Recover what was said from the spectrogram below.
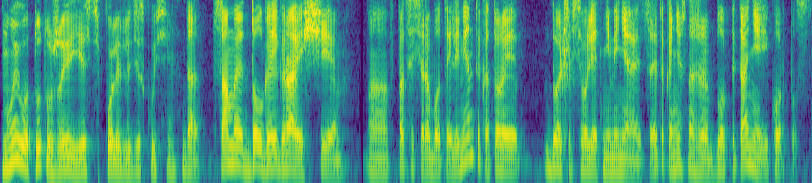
Ну и вот тут уже есть поле для дискуссии. Да, самые долгоиграющие э, в процессе работы элементы, которые дольше всего лет не меняются, это, конечно же, блок питания и корпус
